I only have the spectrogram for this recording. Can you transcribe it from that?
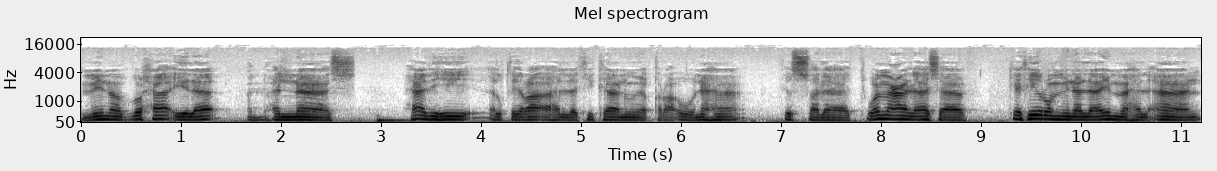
من الضحى إلى الناس. الناس. هذه القراءة التي كانوا يقرؤونها في الصلاة. ومع الأسف كثير من الأئمة الآن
